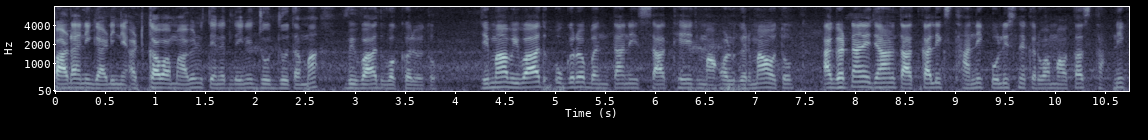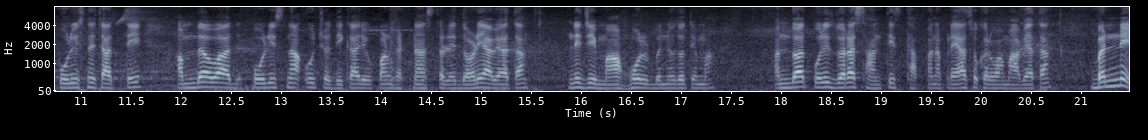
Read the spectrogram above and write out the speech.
પાડાની ગાડીને અટકાવવામાં આવ્યો તેને લઈને જોતજોતામાં વિવાદ વકર્યો હતો. જેમાં વિવાદ ઉગ્ર બનતાની સાથે જ માહોલ ગરમાયો હતો. આ ઘટનાની જાણ તાત્કાલિક સ્થાનિક પોલીસને કરવામાં આવતા સ્થાનિક પોલીસને જાતે અમદાવાદ પોલીસના ઉચ્ચ અધિકારીઓ પણ ઘટના સ્થળે દોડી આવ્યા હતા અને જે માહોલ બન્યો હતો તેમાં અમદાવાદ પોલીસ દ્વારા શાંતિ સ્થાપવાના પ્રયાસો કરવામાં આવ્યા હતા. બંને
